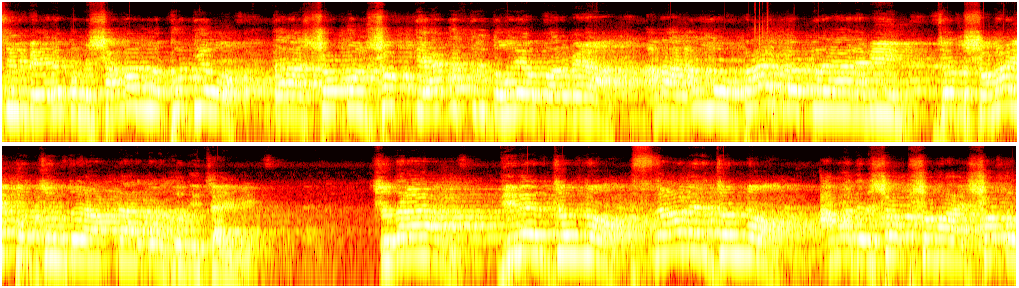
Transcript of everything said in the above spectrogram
ছিলবে, এরকম সামান্য ক্ষতিও তারা সকল শক্তি একত্রিত হলেও পারবে না। আমার আল্লাহ পাক রব্বুল যত সময় পর্যন্ত আপনার কোনো ক্ষতি চাইবে। সুতরাং দিনের জন্য জন্য আমাদের সকল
